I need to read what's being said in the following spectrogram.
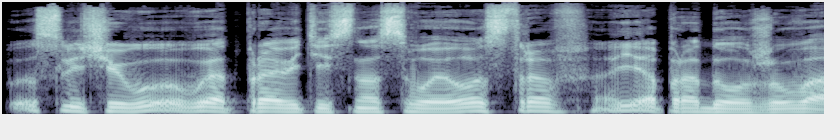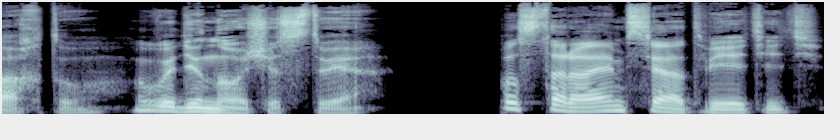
После чего вы отправитесь на свой остров, а я продолжу вахту в одиночестве. Постараемся ответить.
